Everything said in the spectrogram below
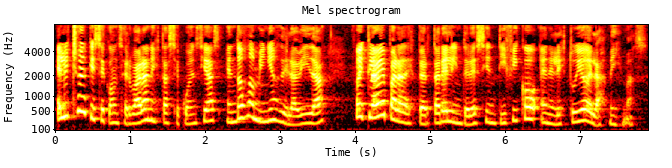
El hecho de que se conservaran estas secuencias en dos dominios de la vida fue clave para despertar el interés científico en el estudio de las mismas.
